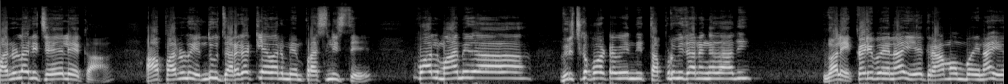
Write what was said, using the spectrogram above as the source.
పనులని చేయలేక ఆ పనులు ఎందుకు జరగట్లేవని మేము ప్రశ్నిస్తే వాళ్ళు మా మీద విరుచుకుపోవటం ఏంది? తప్పుడు విధానం కదా అది. ఇవాళ ఎక్కడికి పోయినా ఏ గ్రామం పోయినా ఏ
